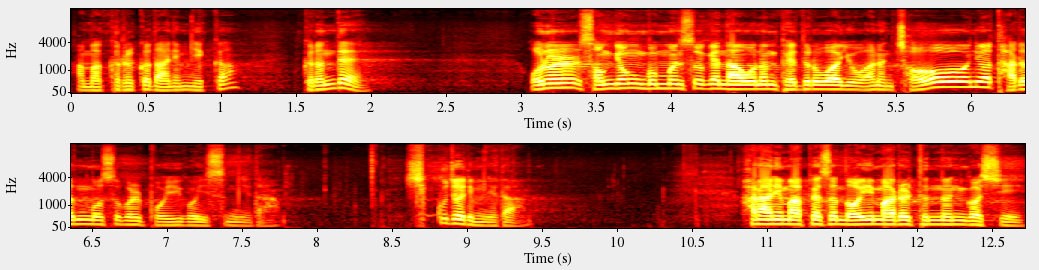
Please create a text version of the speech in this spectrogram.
아마 그럴 것 아닙니까? 그런데 오늘 성경 본문 속에 나오는 베드로와 요한은 전혀 다른 모습을 보이고 있습니다. 19절입니다. 하나님 앞에서 너희 말을 듣는 것이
